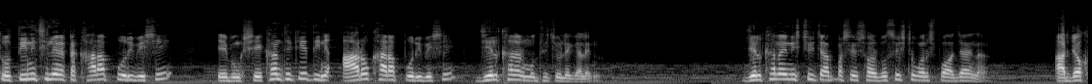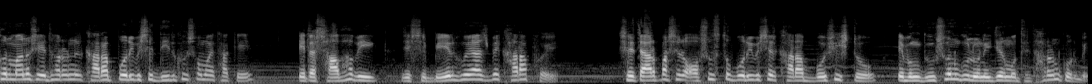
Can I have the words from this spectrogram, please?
তো তিনি ছিলেন একটা খারাপ পরিবেশে এবং সেখান থেকে তিনি আরও খারাপ পরিবেশে জেলখানার মধ্যে চলে গেলেন। জেলখানায় নিশ্চয়ই চারপাশের সর্বশ্রেষ্ঠ মানুষ পাওয়া যায় না। আর যখন মানুষ এ ধরনের খারাপ পরিবেশে দীর্ঘ সময় থাকে এটা স্বাভাবিক যে সে বের হয়ে আসবে খারাপ হয়ে। সে চারপাশের অসুস্থ পরিবেশের খারাপ বৈশিষ্ট্য এবং দূষণগুলো নিজের মধ্যে ধারণ করবে।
